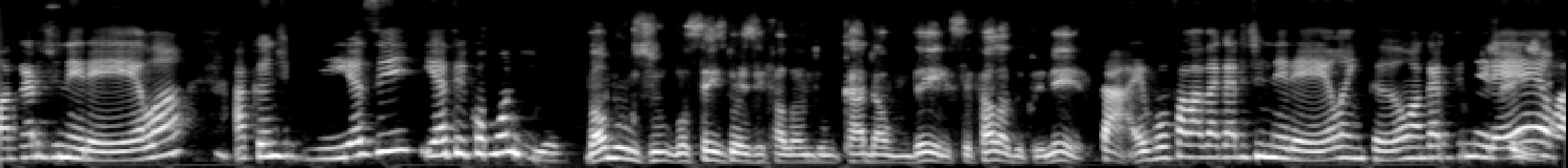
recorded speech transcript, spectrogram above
a gardnerela, a candidíase e a tricomoníase. Vamos vocês dois ir falando cada um deles? Você fala do primeiro? Tá, eu vou falar da gardnerela, então. A gardnerela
